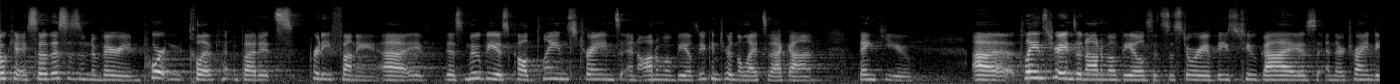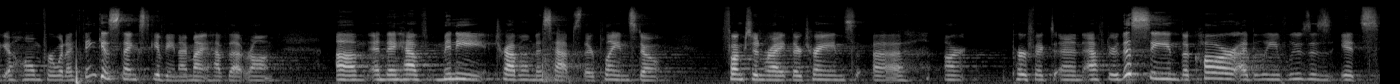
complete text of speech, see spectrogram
Okay, so this isn't a very important clip, but it's pretty funny. Uh, this movie is called Planes, Trains, and Automobiles. You can turn the lights back on. Thank you. Uh, Planes, Trains, and Automobiles. It's the story of these two guys, and they're trying to get home for what I think is Thanksgiving. I might have that wrong. Um, and they have many travel mishaps. Their planes don't function right, their trains uh, aren't perfect. And after this scene, the car, I believe, loses its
